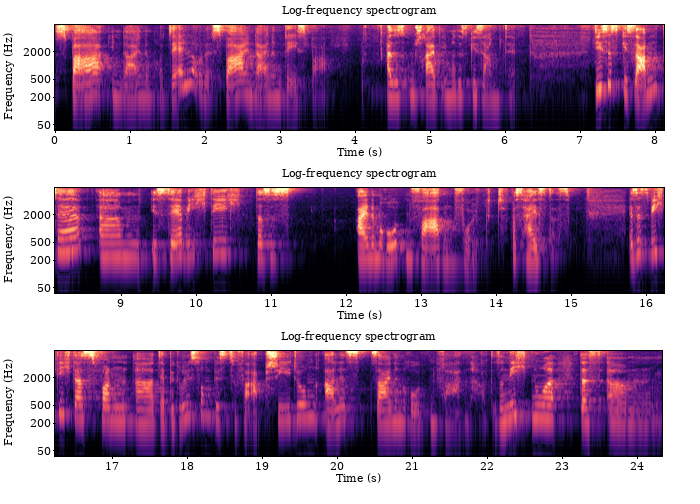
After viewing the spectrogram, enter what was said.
Spa in deinem Hotel oder Spa in deinem Day Spa. Also es umschreibt immer das Gesamte. Dieses Gesamte ähm, ist sehr wichtig, dass es einem roten Faden folgt. Was heißt das? Es ist wichtig, dass von äh, der Begrüßung bis zur Verabschiedung alles seinen roten Faden hat. Also nicht nur, dass, ähm,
